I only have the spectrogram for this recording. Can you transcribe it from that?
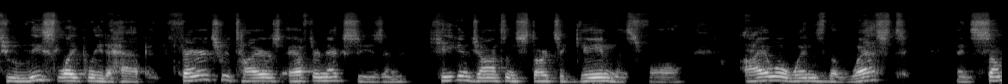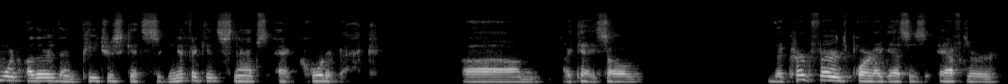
to least likely to happen. Ferentz retires after next season. Keagan Johnson starts a game this fall. Iowa wins the West, and someone other than Petras gets significant snaps at quarterback. Um, okay, so the Kirk Ferentz part, I guess, is after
